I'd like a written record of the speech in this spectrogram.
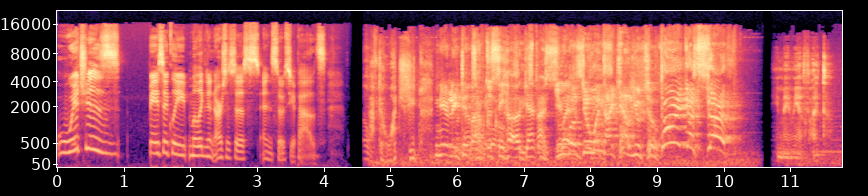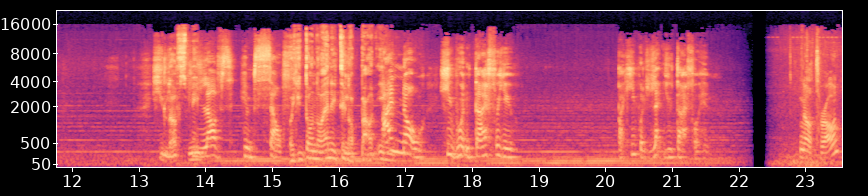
which is basically malignant narcissists and sociopaths. After what she nearly did to me. to see her again. I swear. You will do what I tell you to. Do it yourself! He made me a fighter. He loves me. He loves himself. But you don't know anything about him. I know he wouldn't die for you. But he would let you die for him. No throne?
